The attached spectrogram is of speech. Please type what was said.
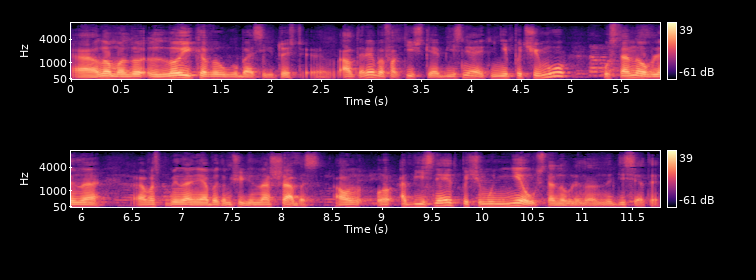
а, лома лойкова угубаси, то есть э, Алтереба фактически объясняет не почему установлено э, воспоминание об этом чуде на Шабас, а он объясняет, почему не установлено на десятое.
